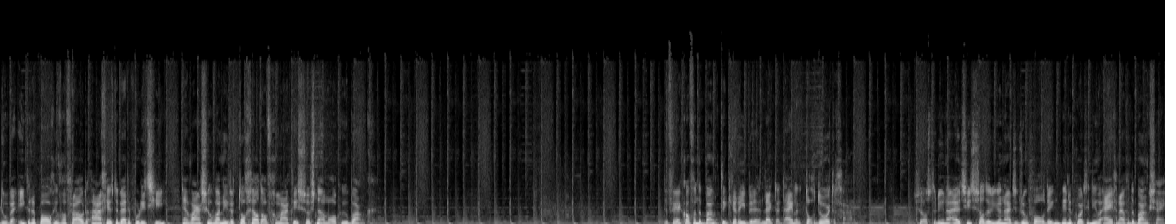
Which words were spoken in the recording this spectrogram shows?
Doe bij iedere poging van fraude aangifte bij de politie en waarschuw wanneer er toch geld overgemaakt is zo snel mogelijk uw bank. De verkoop van de bank de Caribe lijkt uiteindelijk toch door te gaan. Zoals het er nu naar uitziet zal de United Group Holding binnenkort de nieuwe eigenaar van de bank zijn.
